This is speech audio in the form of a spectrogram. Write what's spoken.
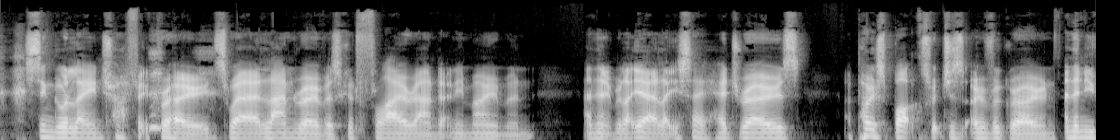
single lane traffic roads where Land Rovers could fly around at any moment. And then it'd be like, yeah, like you say, hedgerows, a post box which is overgrown, and then you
